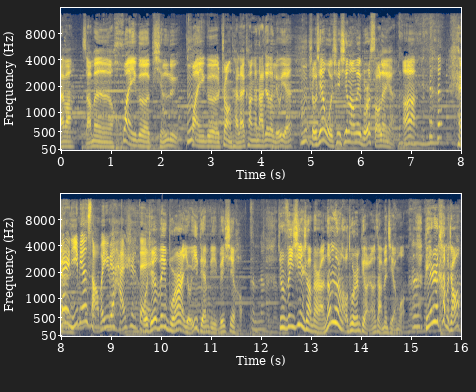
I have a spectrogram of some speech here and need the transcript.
来吧，咱们换一个频率，换一个状态，来看看大家的留言。嗯首先，我去新浪微博扫两眼啊。但是你一边扫吧，一边还是得。我觉得微博啊有一点比微信好，怎么呢？就是微信上边啊那么老多人表扬咱们节目，嗯别人看不着。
